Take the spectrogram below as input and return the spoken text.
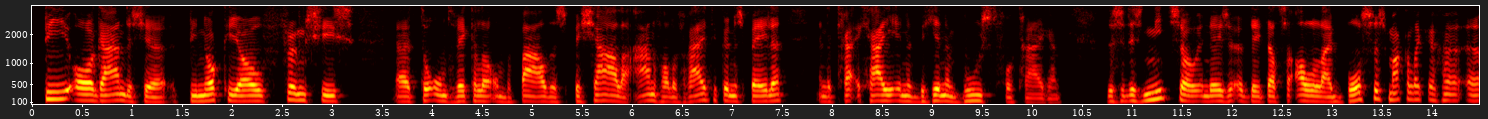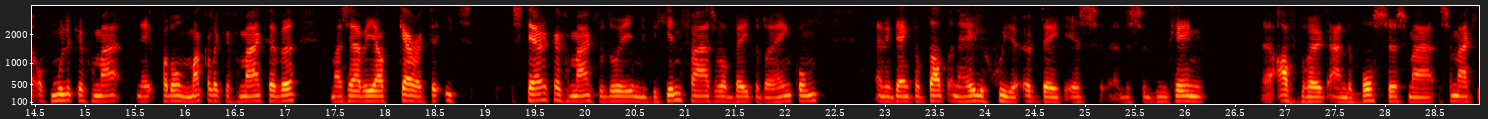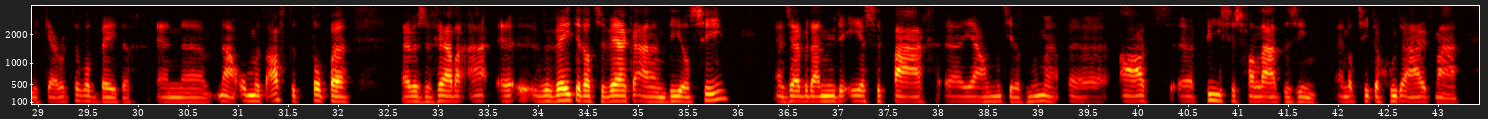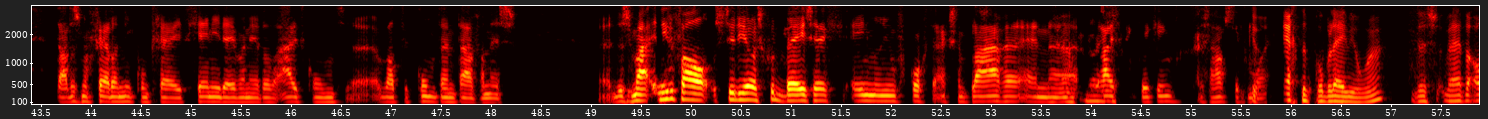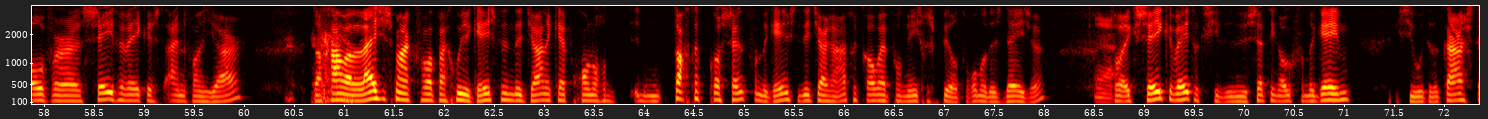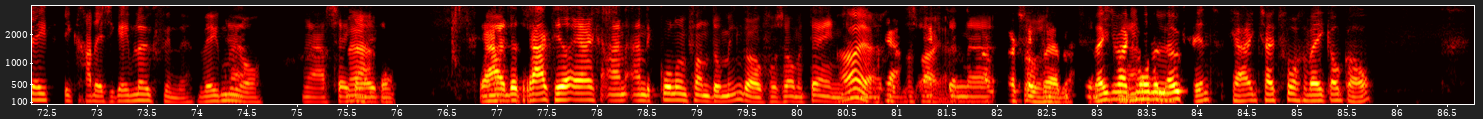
P-orgaan, dus je Pinocchio-functies, eh, te ontwikkelen. Om bepaalde speciale aanvallen vrij te kunnen spelen. En daar ga je in het begin een boost voor krijgen. Dus het is niet zo in deze update dat ze allerlei bosses makkelijker eh, of moeilijker gemaakt, nee, pardon, makkelijker gemaakt hebben. Maar ze hebben jouw character iets sterker gemaakt, waardoor je in de beginfase wat beter doorheen komt. En ik denk dat dat een hele goede update is. Eh, Dus ze doen geen eh, afbreuk aan de bosses, maar ze maken je character wat beter. En eh, nou, om het af te toppen, hebben ze verder. we weten dat ze werken aan een DLC. En ze hebben daar nu de eerste paar, ja, hoe moet je dat noemen? eh, art eh, pieces van laten zien. En dat ziet er goed uit, maar dat is nog verder niet concreet. Geen idee wanneer dat uitkomt, wat de content daarvan is. Eh, dus maar in ieder geval, studio is goed bezig. 1 miljoen verkochte exemplaren en eh Ja, nice. live kicking. Dat is hartstikke mooi. Echt een probleem, jongen. Dus we hebben over zeven weken is het einde van het jaar. Dan gaan we lijstjes maken van wat wij goede games vinden dit jaar. En ik heb gewoon nog een- 80% van de games die dit jaar zijn uitgekomen, heb ik nog niet eens gespeeld. Waaronder dus deze. Ja. Terwijl ik zeker weet, ik zie de nu setting ook van de game. Ik zie hoe het in elkaar steekt. Ik ga deze game leuk vinden. Dat weet ik nu Ja. al. Ja, zeker Ja. weten. Ja, dat raakt heel erg aan, aan de column van Domingo voor zometeen. Oh ja, ja, dat dat is waar, echt ja. een... eh, straks over hebben. Weet je wat ik ja, wel weer leuk vind? Ja, ik zei het vorige week ook al.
